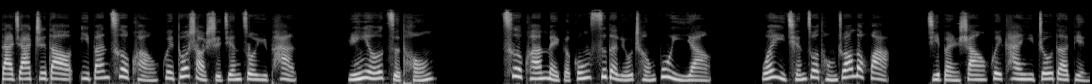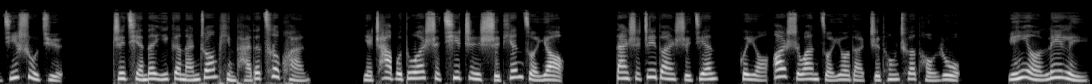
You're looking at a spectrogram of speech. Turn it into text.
大家知道一般测款会多少时间做预判？云有梓潼，测款每个公司的流程不一样。我以前做童装的话，基本上会看一周的点击数据。之前的一个男装品牌的测款，也差不多是七至十天左右。但是这段时间会有二十万左右的直通车投入。云有 Lily，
